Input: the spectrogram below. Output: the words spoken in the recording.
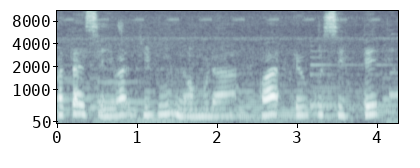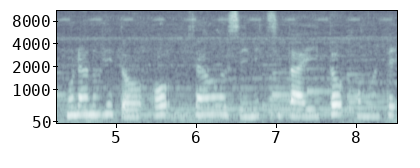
私は自分の村はよく知って村の人を幸せにしたいと思ってい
